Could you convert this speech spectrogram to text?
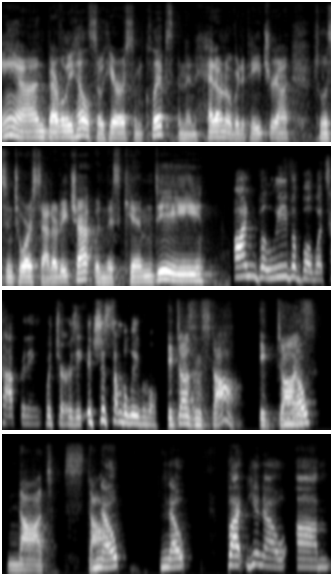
and Beverly Hills. So here are some clips, and then head on over to Patreon to listen to our Saturday chat with Miss Kim D. Unbelievable what's happening with Jersey. It's just unbelievable. It doesn't stop. It does nope. not stop. Nope. Nope. But you know, um,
